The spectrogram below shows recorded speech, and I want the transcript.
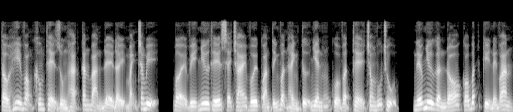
tàu hy vọng không thể dùng hạt căn bản để đẩy mạnh trang bị bởi vì như thế sẽ trái với quán tính vận hành tự nhiên của vật thể trong vũ trụ nếu như gần đó có bất kỳ nền văn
